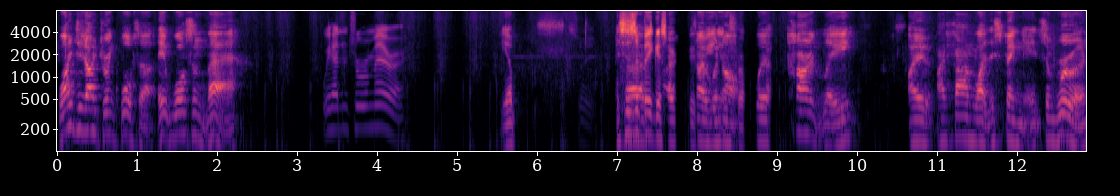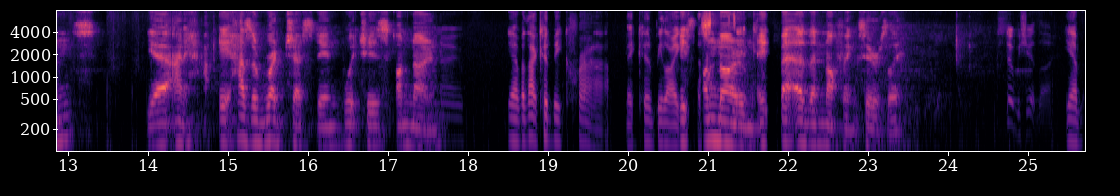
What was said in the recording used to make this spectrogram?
Why did I drink water? It wasn't there. We heading to Romero. Yep. Sweet. This is the Uh, biggest. No, we've no been we're not. for- We're currently. I I found like this thing. It's a ruins. Yeah, and it, ha- it has a red chest in, which is unknown. Yeah, but that could be crap. It could be like It's a unknown. stick. It's better than nothing. Seriously. Still be shit though. Yeah, but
